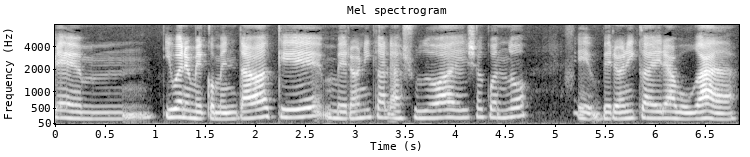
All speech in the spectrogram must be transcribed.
Em, y bueno, me comentaba que Verónica le ayudó a ella cuando eh, Verónica era abogada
